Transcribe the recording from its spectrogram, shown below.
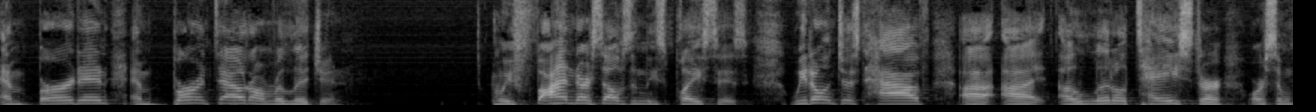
and burdened and burnt out on religion we find ourselves in these places. We don't just have uh, uh, a little taste or, or some,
